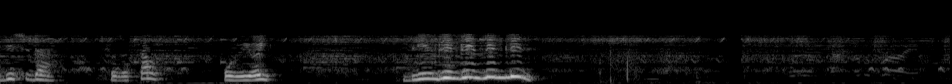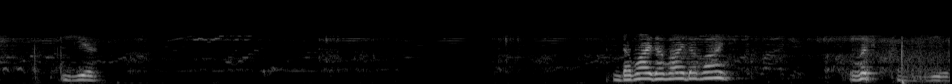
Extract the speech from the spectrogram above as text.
Иди сюда. Что, застал? Ой-ой-ой. Блин, блин, блин, блин, блин. Е. Давай, давай, давай. Вот. Е.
